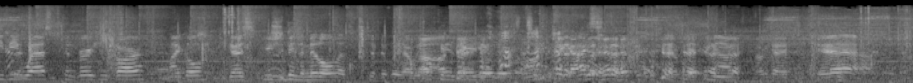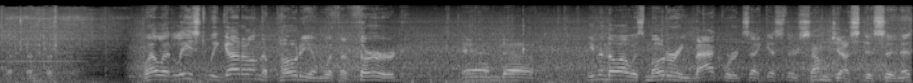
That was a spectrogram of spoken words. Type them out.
EV West conversion car. Michael, you guys, you should be in the middle. That's typically how we. okay, there you go. Hey guys. okay. Yeah. Well, at least we got on the podium with a third, and uh, even though I was motoring backwards, I guess there's some justice in it.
